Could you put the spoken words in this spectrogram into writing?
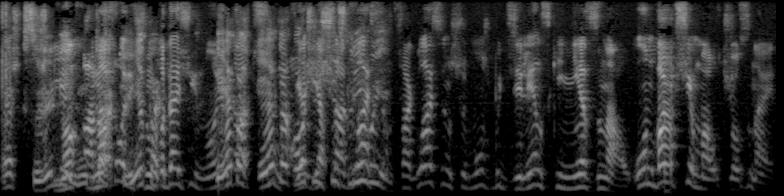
Знаешь, к сожалению. Но, Анатолий, ну подожди, но это, это, это очень я, счастливый... согласен, согласен, что, может быть, Зеленский не знал. Он вообще мало что знает.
